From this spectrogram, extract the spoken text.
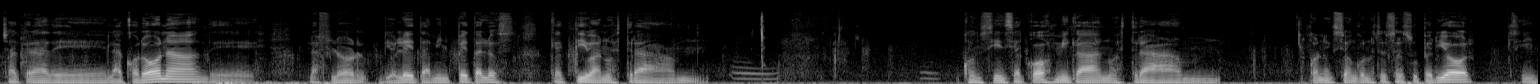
chakra de la corona, de la flor violeta, mil pétalos, que activa nuestra mm, conciencia cósmica, nuestra mm, conexión con nuestro ser superior, ¿sí?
